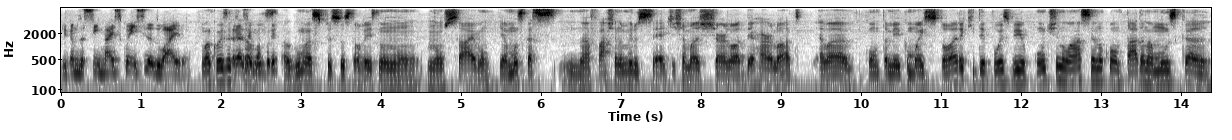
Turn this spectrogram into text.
digamos assim, mais conhecida do Iron. Uma coisa que talvez, uma... algumas pessoas talvez não, não, não, saibam, que a música na faixa número 7, chamada Charlotte the Harlot, ela conta meio que uma história que depois veio continuar sendo contada na música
